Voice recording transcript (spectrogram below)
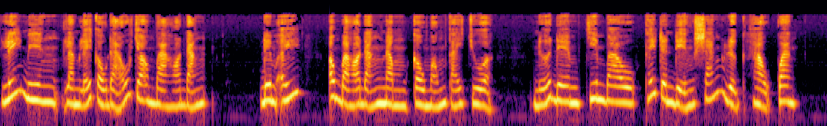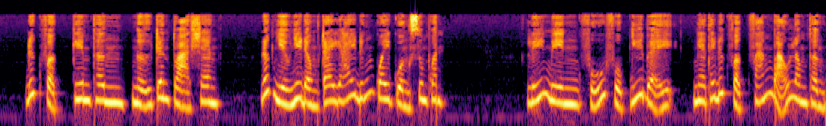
Lý Miên làm lễ cầu đảo cho ông bà họ đặng. Đêm ấy, ông bà họ đặng nằm cầu mộng tại chùa. Nửa đêm chim bao thấy trên điện sáng rực hào quang. Đức Phật kim thân ngự trên tòa sen. Rất nhiều nhi đồng trai gái đứng quay quần xung quanh. Lý Miên phủ phục dưới bệ, nghe thấy Đức Phật phán bảo Long Thần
